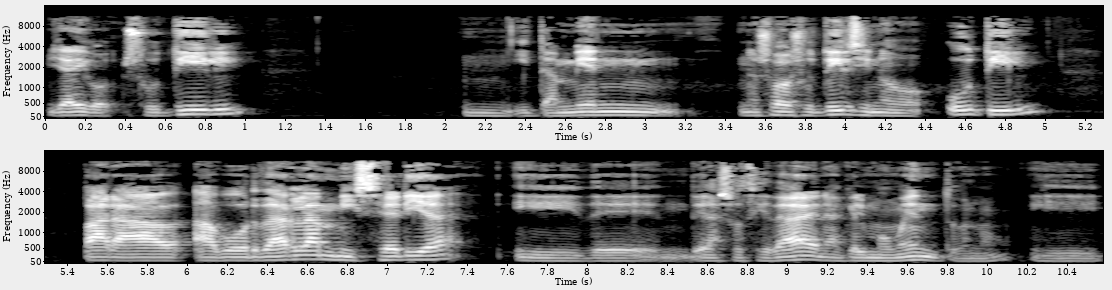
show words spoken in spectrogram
ya digo, sutil mm, y también no solo sutil, sino útil para abordar la miseria y de, la sociedad en aquel momento, ¿no? Y,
